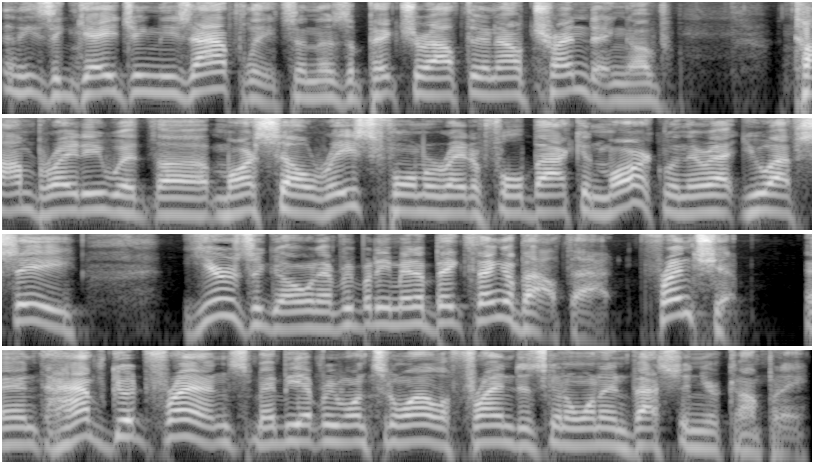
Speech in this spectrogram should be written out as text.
and he's engaging these athletes. And there's a picture out there now trending of Tom Brady with uh, Marcel Reese, former Raider fullback, and Mark when they were at UFC years ago, and everybody made a big thing about that friendship. And have good friends. Maybe every once in a while, a friend is going to want to invest in your company.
